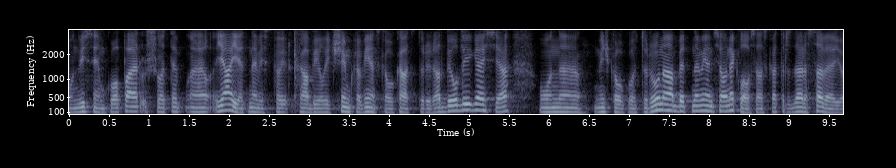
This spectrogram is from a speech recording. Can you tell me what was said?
un visiem kopā ir uz šo te, jāiet. Nevis kā, kā bija līdz šim, ka viens kaut kāds tur ir atbildīgais, ja, un viņš kaut ko tur runā, bet neviens jau neklausās. Katrs dara savējo.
